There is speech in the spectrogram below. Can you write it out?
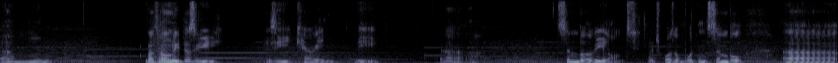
um, not only does he is he carrying the uh, symbol of Elont, which was a wooden symbol uh,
